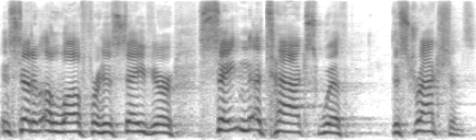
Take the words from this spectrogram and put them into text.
instead of a love for his Savior, Satan attacks with distractions.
